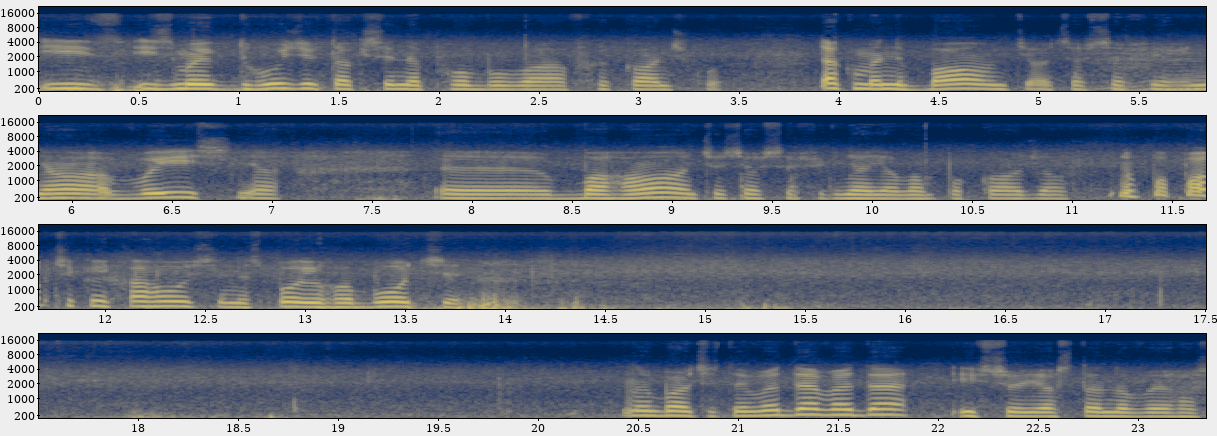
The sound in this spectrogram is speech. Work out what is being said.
І з- моїх друзів так ще не пробував африканську. Так в мене баунті, оця вся фігня, вишня, е, баганч, оця вся фігня я вам показав. Ну, попапчики хороші, не спою робочі. Ну, бачите, веде, веде, і все, я стану вираз.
